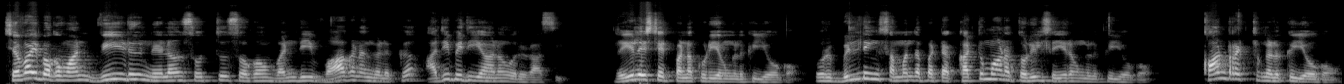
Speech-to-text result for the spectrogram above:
செவ்வாய் பகவான் வீடு நிலம் சொத்து சுகம் வண்டி வாகனங்களுக்கு அதிபதியான ஒரு ராசி. ரியல் எஸ்டேட் பண்ணக்கூடியவங்களுக்கு யோகம். ஒரு பில்டிங் சம்பந்தப்பட்ட கட்டுமான தொழில் செய்கிறவங்களுக்கு யோகம். கான்ட்ராக்டர்களுக்கு யோகம்.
